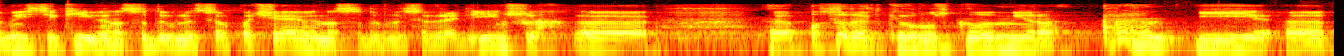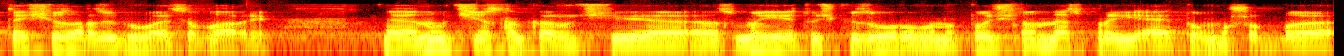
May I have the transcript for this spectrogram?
в місті Києві, на це дивляться в Почаєві, на це дивляться в ряді інших е, е, осередків руського міра. І е, те, що зараз відбувається в Лаврі, е, ну чесно кажучи, е, з моєї точки зору, воно точно не сприяє тому, щоб е,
